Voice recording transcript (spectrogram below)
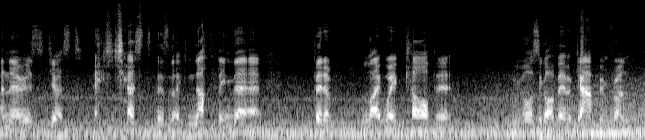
and there is just, it's just, there's like nothing there. Bit of lightweight carpet. We've also got a bit of a gap in front.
